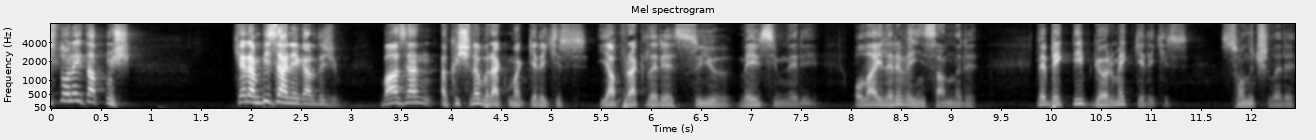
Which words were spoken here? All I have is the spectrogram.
S donate atmış. Kerem bir saniye kardeşim. Bazen akışına bırakmak gerekir. Yaprakları, suyu, mevsimleri, olayları ve insanları. Ve bekleyip görmek gerekir sonuçları.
